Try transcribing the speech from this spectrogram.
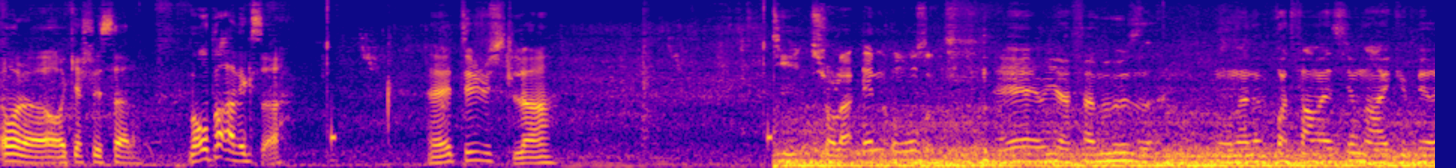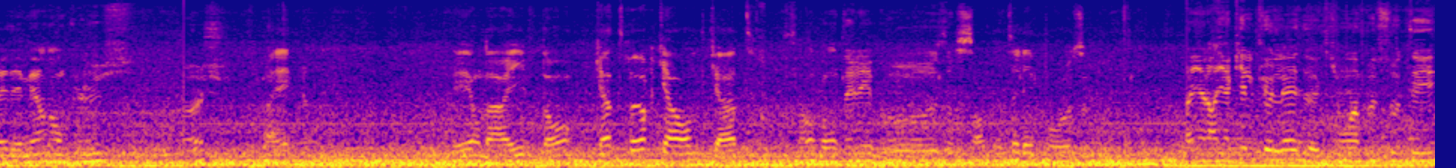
oh là, on va cacher ça là. Bon, on part avec ça. Elle était juste là. Qui, sur la N11, Eh oui, la fameuse. On a notre croix de pharmacie, on a récupéré des merdes en plus. Moche. Ouais. Et on arrive dans 4h44, Sans compter les pauses. sans compter les pauses. Alors il y a quelques LED qui ont un peu sauté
